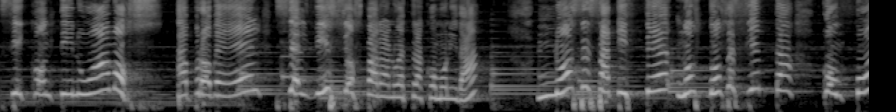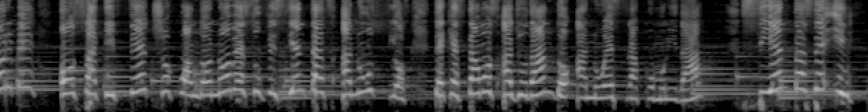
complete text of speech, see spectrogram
si continuamos a proveer servicios para nuestra comunidad. No se, sienta conforme o satisfecho cuando no ve suficientes anuncios de que estamos ayudando a nuestra comunidad. Siéntase incómodo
